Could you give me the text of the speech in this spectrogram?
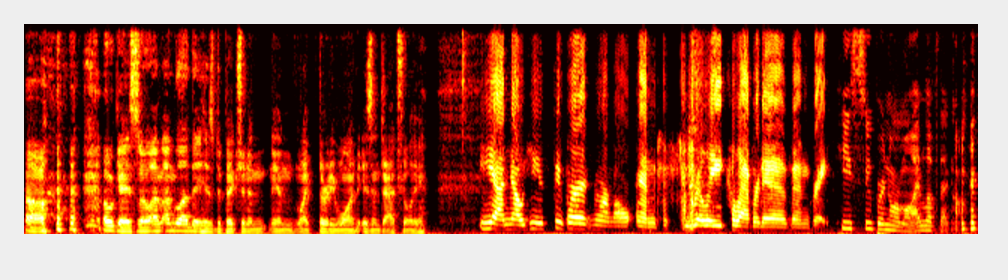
oh, okay. So I'm I'm glad that his depiction in in like 31 isn't actually. Yeah, no, he's super normal and really collaborative and great. He's super normal. I love that comment.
